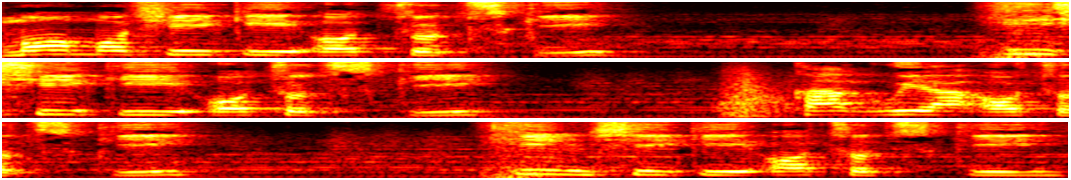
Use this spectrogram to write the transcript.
Momoshiki Otsutsuki, Ishiki Otsutsuki, Kaguya Otsutsuki, Kinshiki Otsutsuki,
